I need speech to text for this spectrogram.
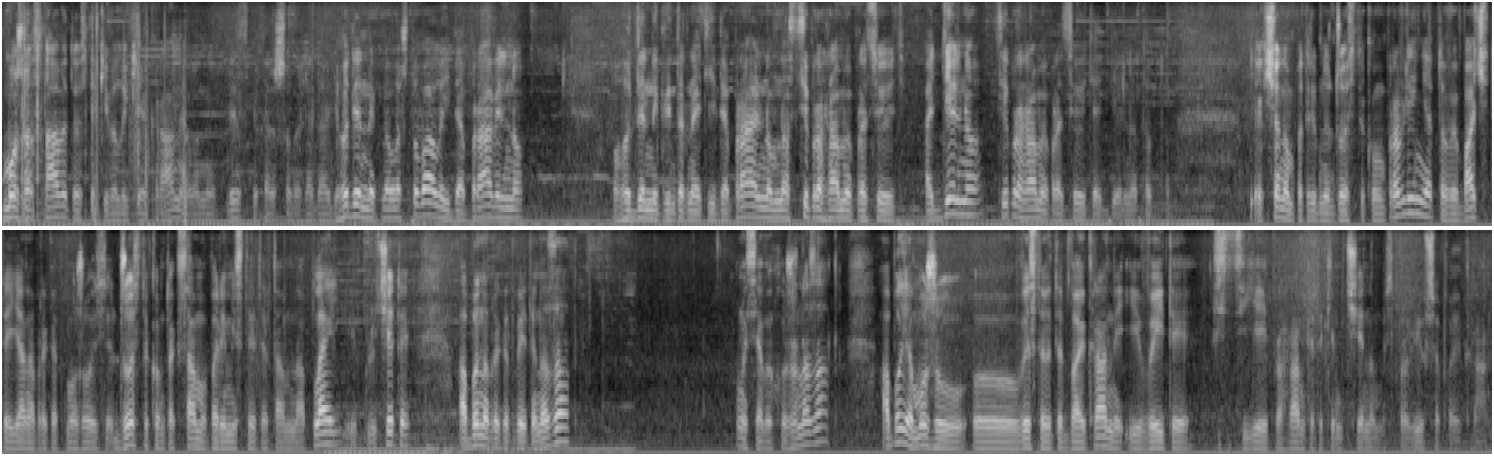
Можна ставити ось такі великі екрани, вони в принципі хорошо виглядають. Годинник налаштували, йде правильно. Годинник в інтернеті йде правильно. У нас ці програми працюють віддільно, ці програми працюють віддільно. Тобто, якщо нам потрібно джойстиком управління, то ви бачите, я, наприклад, можу ось джойстиком так само перемістити там на play і включити. Або, наприклад, вийти назад. Ось я виходжу назад. Або я можу е, виставити два екрани і вийти з цієї програмки таким чином, ось провівши по екрану.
